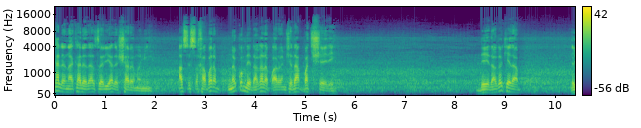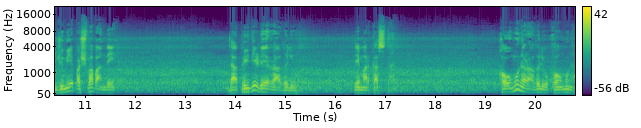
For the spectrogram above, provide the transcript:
کله نه کله دا ذریعه د شرم مي اساس خبره نه کوم دی دغه لپاره هم چې دا بد شی دی دی دغه کې دا د جمعې په شپه باندې دا پریدي ډیر راغلی وو د مرکز ته قومونه راغلی وو قومونه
